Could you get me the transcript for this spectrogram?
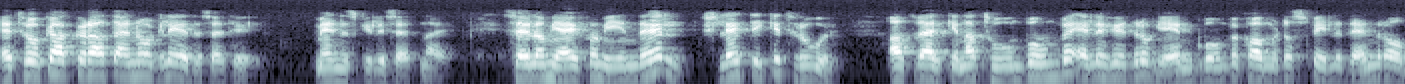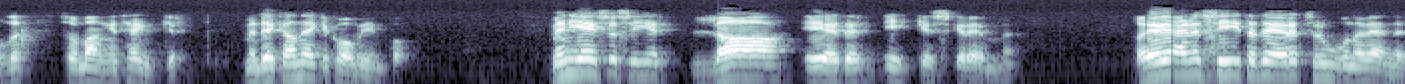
Jeg tror ikke akkurat det er noe å glede seg til, menneskelig sett, nei. Selv om jeg for min del slett ikke tror at verken atombombe eller hydrogenbombe kommer til å spille den rolle som mange tenker. Men det kan jeg ikke komme inn på. Men Jesus sier, 'La eder ikke skremme'. Og Jeg vil gjerne si til dere troende venner,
